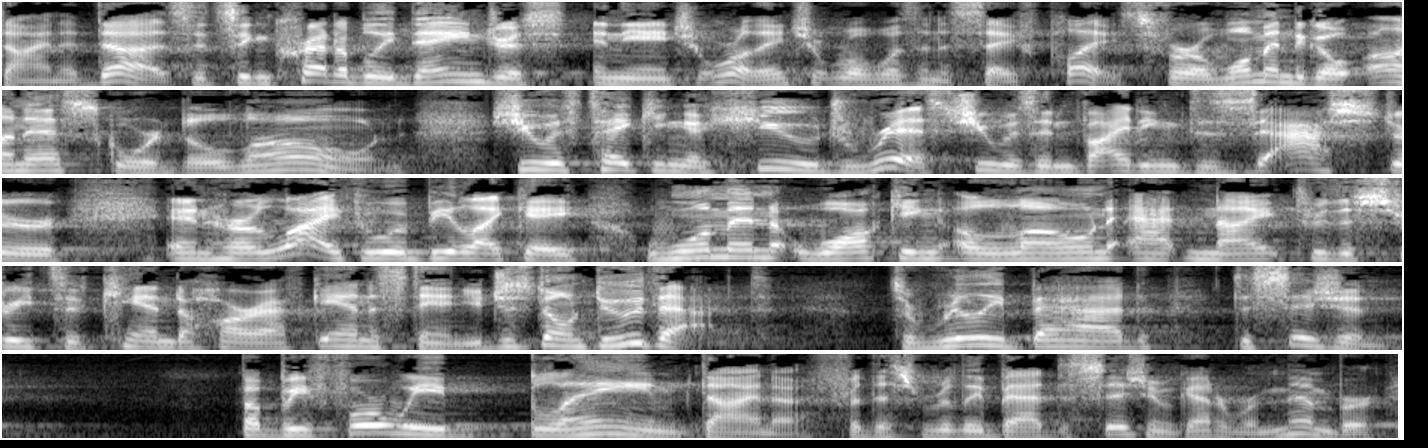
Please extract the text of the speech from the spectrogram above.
Dinah does. It's incredibly dangerous in the ancient world. The ancient world wasn't a safe place. For a woman to go unescorted alone, she was taking a huge risk. She was inviting disaster in her life. It would be like a woman walking alone at night through the streets of Kandahar, Afghanistan. You just don't do that. It's a really bad decision. But before we blame Dinah for this really bad decision, we've got to remember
